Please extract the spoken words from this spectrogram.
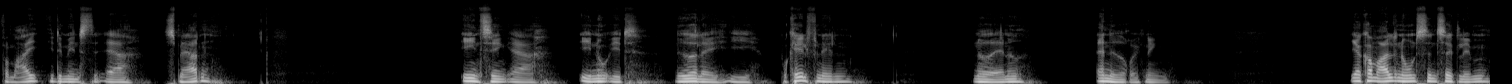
for mig i det mindste, er smerten. En ting er endnu et nederlag i pokalfinalen. Noget andet er nedrykningen. Jeg kommer aldrig nogensinde til at glemme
